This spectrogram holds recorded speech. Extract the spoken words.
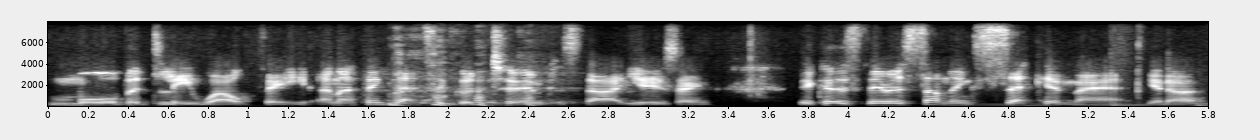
morbidly wealthy. And I think that's a good term to start using because there is something sick in that, you know?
